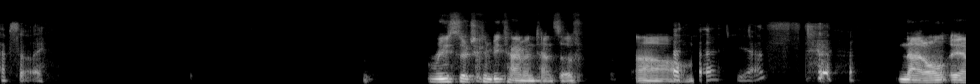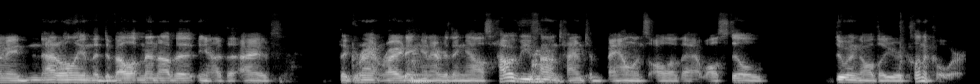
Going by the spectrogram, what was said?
Absolutely. Research can be time intensive. Um, yes. not only, I mean, not only in the development of it, you know, the, I've the grant writing and everything else. How have you found time to balance all of that while still doing all the your clinical work?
